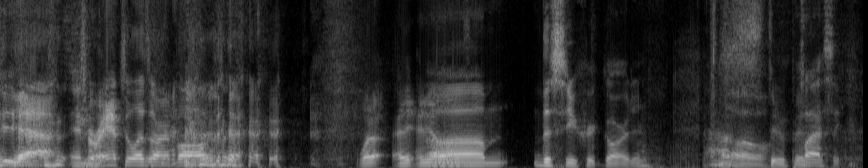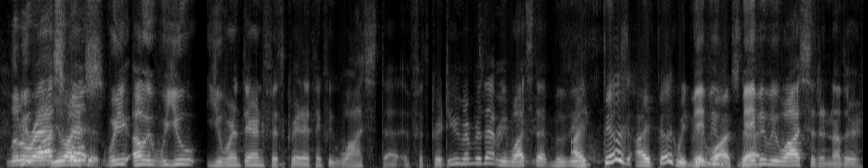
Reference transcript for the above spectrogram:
yeah. and Tarantulas are involved. What any, any other ones? Um, The Secret Garden. Oh. Stupid. Classic. Little You Rascals. liked? Were you? Oh, were you? You weren't there in fifth grade. I think we watched that in fifth grade. Do you remember that? We watched that movie. I feel like I feel like we did maybe watch that. maybe we watched it another.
